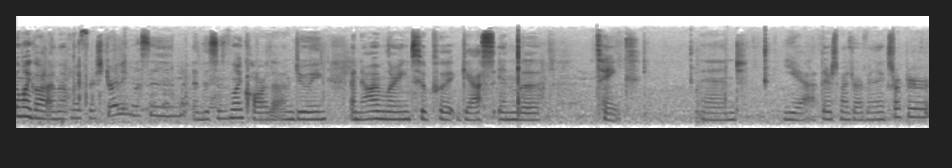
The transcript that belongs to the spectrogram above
Oh my god, I'm at my first driving lesson and this is my car that I'm doing and now I'm learning to put gas in the tank. And yeah, there's my driving instructor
